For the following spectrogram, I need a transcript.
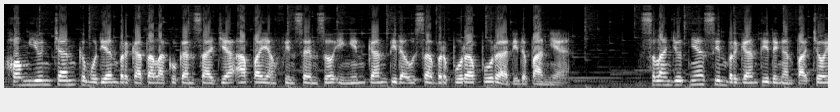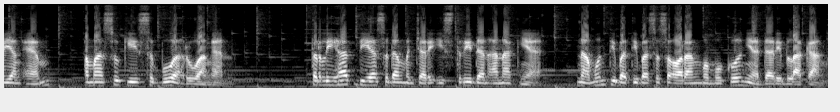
Hong Yun Chan kemudian berkata lakukan saja apa yang Vincenzo inginkan tidak usah berpura-pura di depannya. Selanjutnya Sin berganti dengan Pak Choi yang M, memasuki sebuah ruangan. Terlihat dia sedang mencari istri dan anaknya, namun tiba-tiba seseorang memukulnya dari belakang.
